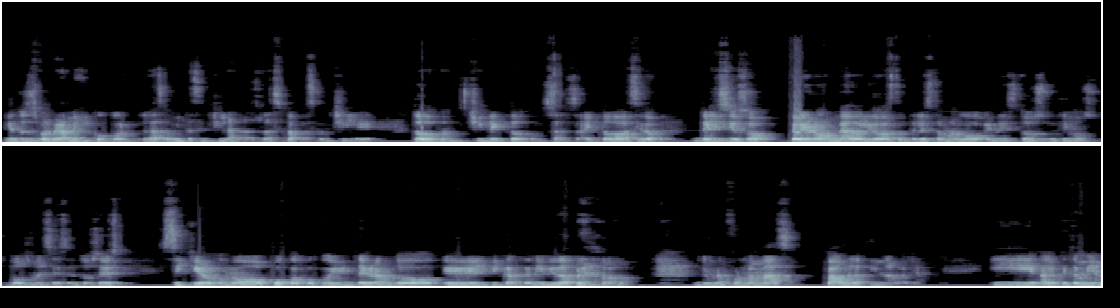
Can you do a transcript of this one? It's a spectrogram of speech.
Y entonces volver a México con las gomitas enchiladas, las papas con chile, todo con chile, todo con salsa y todo ha sido delicioso, pero me ha dolido bastante el estómago en estos últimos dos meses, entonces sí quiero como poco a poco ir integrando el picante a mi vida, pero de una forma más paulatina, vaya. Y algo que también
